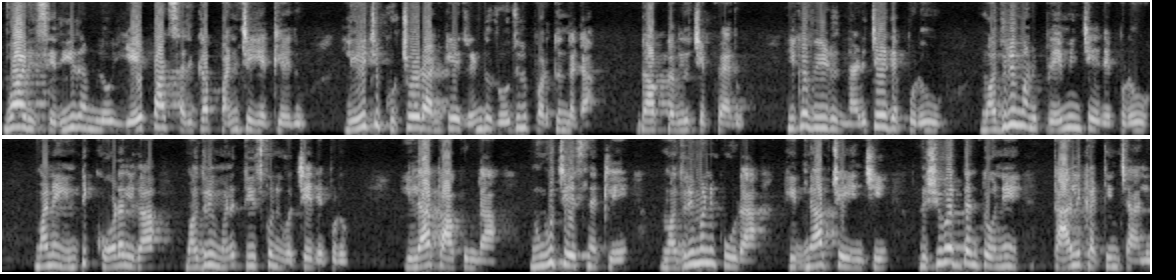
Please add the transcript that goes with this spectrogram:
వాడి శరీరంలో ఏ పార్ట్ సరిగ్గా పని లేచి కూర్చోవడానికి రెండు రోజులు పడుతుందట. డాక్టర్లు చెప్పారు. ఇక వీడు నడిచేదెప్పుడు మధురిమను ప్రేమించేదెప్పుడు మన ఇంటి కోడలుగా మధురిమను తీసుకుని వచ్చేదెప్పుడు. ఇలా కాకుండా నువ్వు చేసినట్లే మధురిమని కూడా కిడ్నాప్ చేయించి ఋషివర్ధన్తోనే తాలి కట్టించాలి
